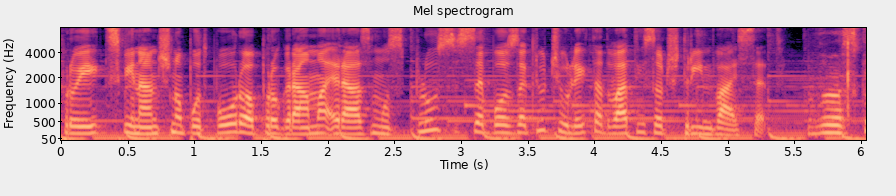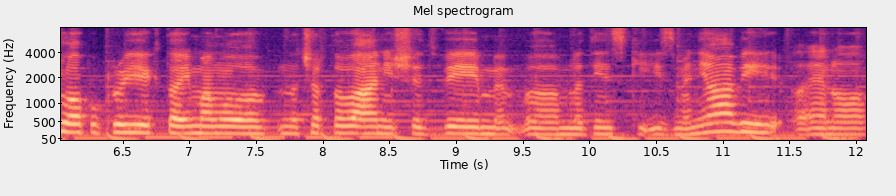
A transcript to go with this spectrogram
Projekt s finančno podporo programa Erasmus Plus se bo zaključil leta 2023. V sklopu projekta imamo načrtovani še dve mladinski izmenjavi, eno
